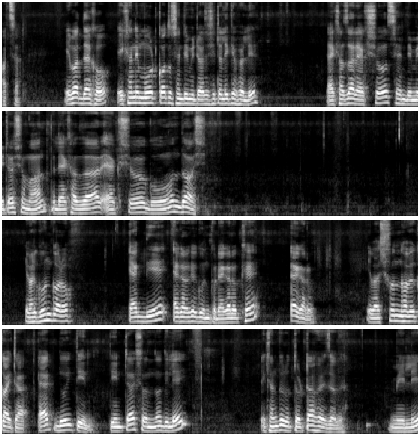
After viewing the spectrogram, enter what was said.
আচ্ছা। এবার দেখো, এখানে মোট কত সেন্টিমিটার আছে সেটা লিখে ফেলি। এক হাজার একশো সেন্টিমিটার সমান, তাহলে এক হাজার একশো গুণ দশ। এবার গুণ করো। এক দিয়ে এগারোকে গুণ করো, এগারোকে এগারো। এবার শূন্য হবে কয়টা? এক, দুই, তিন। তিনটা শূন্য দিলেই এখানকার উত্তরটা হয়ে যাবে। মিলি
